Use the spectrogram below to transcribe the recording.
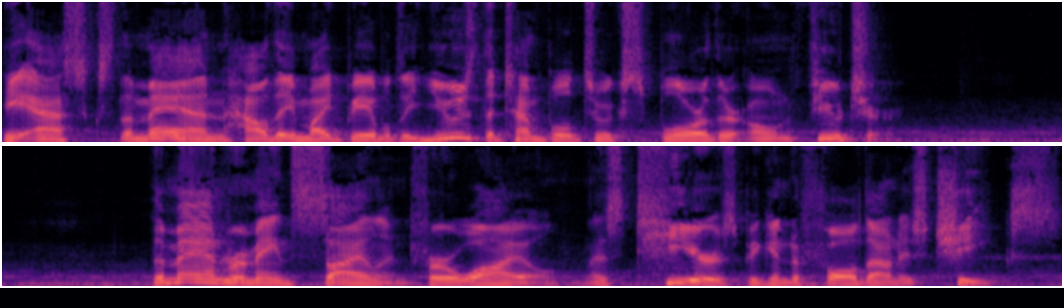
He asks the man how they might be able to use the temple to explore their own future. The man remains silent for a while as tears begin to fall down his cheeks.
